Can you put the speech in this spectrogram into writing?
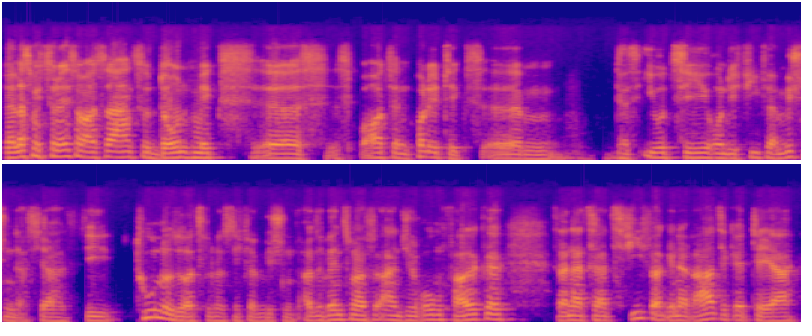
Ja, lass mich zunächst noch was sagen zu Don't Mix äh, Sports and Politics. Ähm, das IOC und die FIFA mischen das ja. Sie tun nur so, als würden es nicht vermischen. Also wenn zum Beispiel ein Jerome Falke, seinerzeit FIFA-Generalsekretär,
